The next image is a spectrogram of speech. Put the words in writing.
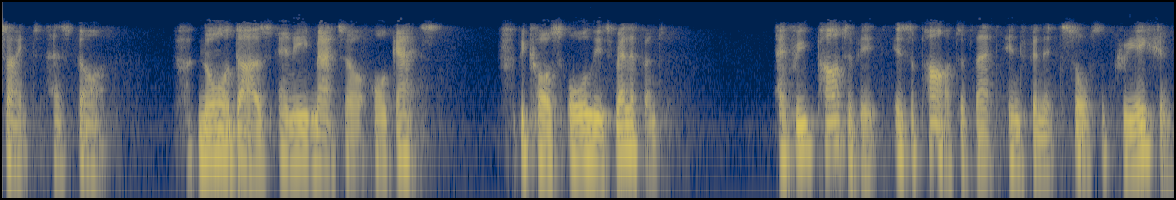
cite as God, nor does any matter or gas, because all is relevant. Every part of it is a part of that infinite source of creation.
